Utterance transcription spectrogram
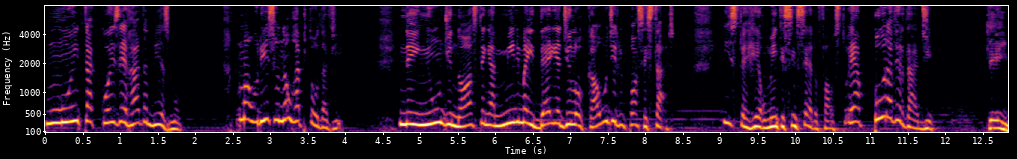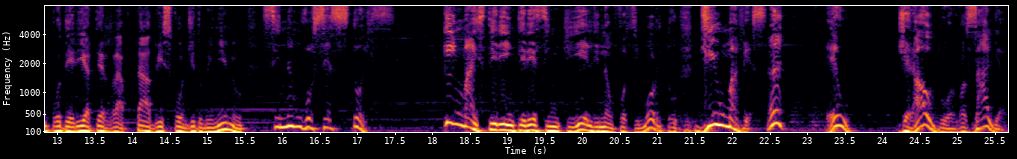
Muita coisa errada mesmo. Maurício não raptou Davi. Nenhum de nós tem a mínima ideia de local onde ele possa estar. Isto é realmente sincero, Fausto. É a pura verdade. Quem poderia ter raptado e escondido o menino se não vocês dois? Quem mais teria interesse em que ele não fosse morto de uma vez? Hã? Eu? Geraldo ou Rosália?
